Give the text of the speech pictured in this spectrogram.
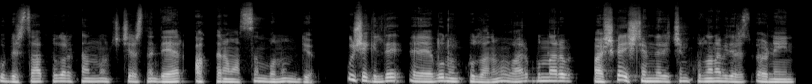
Bu bir sabit olarak tanımlamış içerisinde değer aktaramazsın bunun diyor. Bu şekilde e, bunun kullanımı var. Bunları başka işlemler için kullanabiliriz. Örneğin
